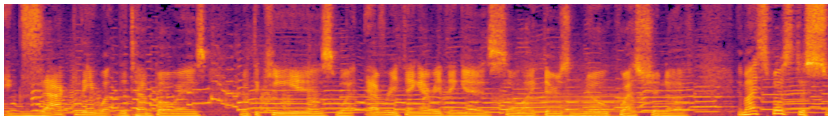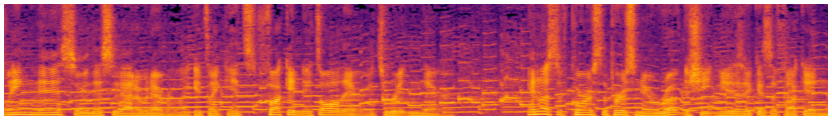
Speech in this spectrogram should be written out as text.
exactly what the tempo is what the key is what everything everything is so like there's no question of am I supposed to swing this or this or that or whatever? Like it's like it's fucking it's all there. It's written there. Unless of course the person who wrote the sheet music is a fucking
